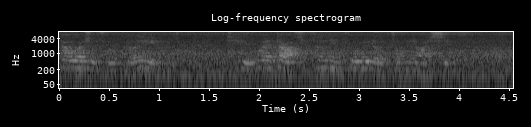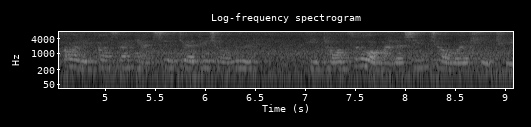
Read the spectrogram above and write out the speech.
那位叔叔可以体会到森林复育的重要性。二零二三年世界地球日以投资我们的星球为主题，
